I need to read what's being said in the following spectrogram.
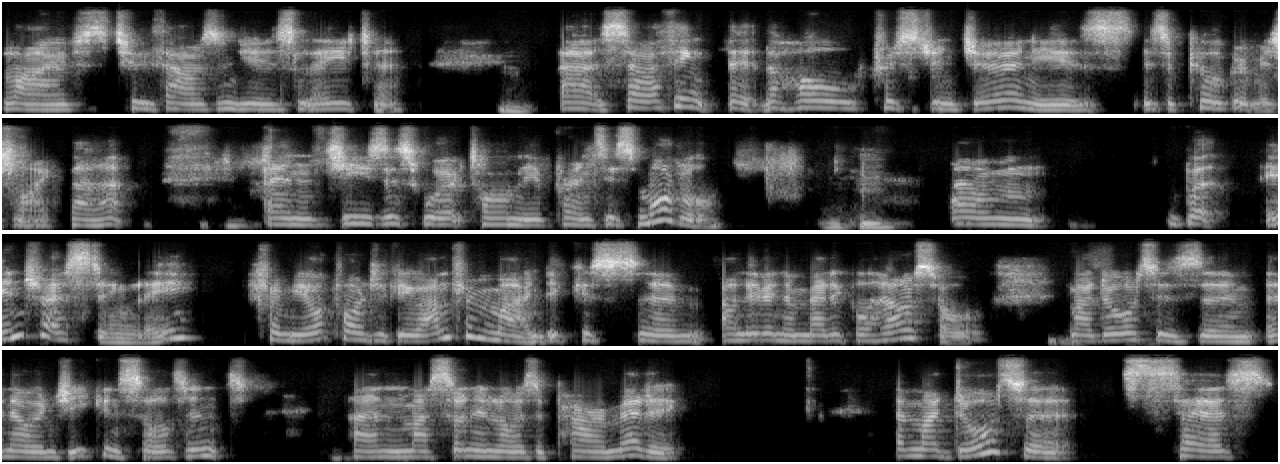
lives 2,000 years later. Hmm. Uh, so I think that the whole Christian journey is is a pilgrimage like that, and Jesus worked on the apprentice model. Mm-hmm. Um, but interestingly, from your point of view and from mine, because um, I live in a medical household, my daughter's um, an O&G consultant, and my son-in-law is a paramedic, and my daughter says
